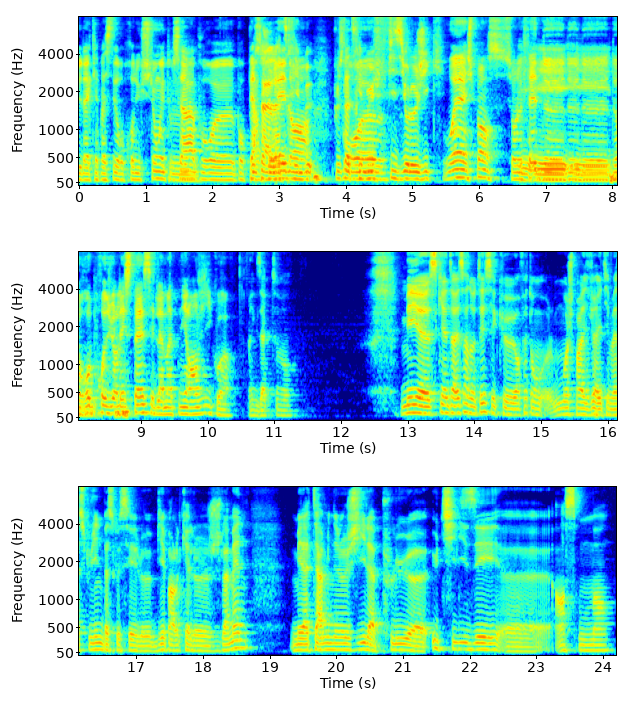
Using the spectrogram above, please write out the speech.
de la capacité de reproduction et tout ça pour, euh, pour la- perdurer dans... plus l'attribut euh, physiologique. Ouais, je pense, sur le Et- fait de, de, et- de, de reproduire l'espèce et de la maintenir en vie, quoi. Exactement. Mais euh, ce qui est intéressant à noter, c'est que, en fait, on- moi je parlais de virilité masculine parce que c'est le biais par lequel euh, je l'amène, mais la terminologie la plus euh, utilisée euh, en ce moment,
